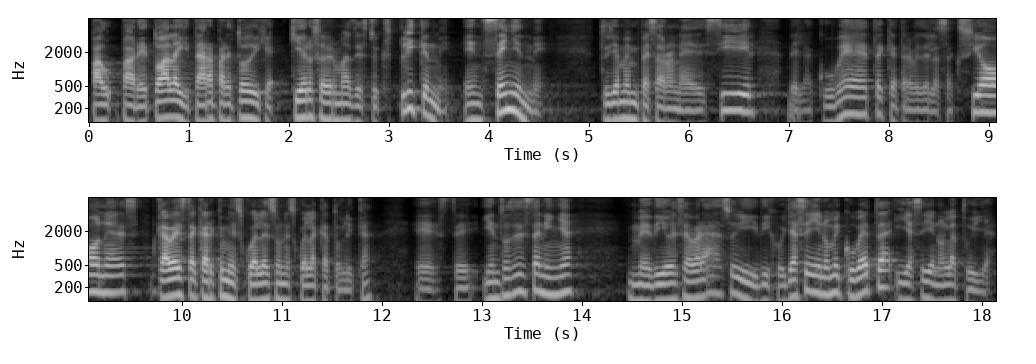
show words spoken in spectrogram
paré toda la guitarra, paré todo dije, quiero saber más de esto, explíquenme, enséñenme. Entonces ya me empezaron a decir de la cubeta, que a través de las acciones. Cabe destacar que mi escuela es una escuela católica. Este, y entonces esta niña me dio ese abrazo y dijo, ya se llenó mi cubeta y ya se llenó la tuya.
